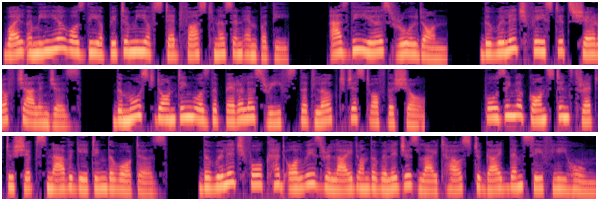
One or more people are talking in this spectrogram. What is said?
while Amelia was the epitome of steadfastness and empathy. As the years rolled on, the village faced its share of challenges. The most daunting was the perilous reefs that lurked just off the shore, posing a constant threat to ships navigating the waters. The village folk had always relied on the village's lighthouse to guide them safely home.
